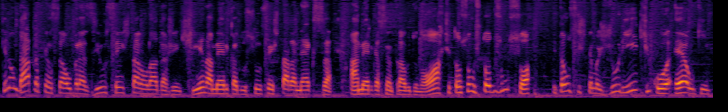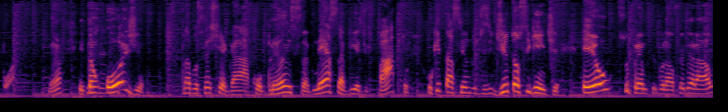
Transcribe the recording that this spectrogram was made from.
que não dá para pensar o Brasil sem estar ao lado da Argentina, a América do Sul sem estar anexa à América Central e do Norte. Então somos todos um só. Então o sistema jurídico é o que importa. Né? Então uhum. hoje, para você chegar à cobrança nessa via de fato, o que está sendo dito é o seguinte: eu, Supremo Tribunal Federal,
